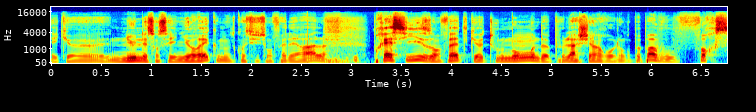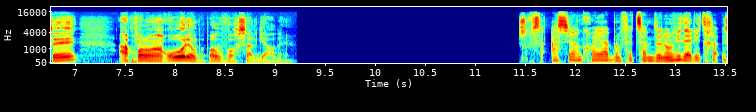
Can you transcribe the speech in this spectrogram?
et que nul n'est censé ignorer, comme notre constitution fédérale, précise en fait que tout le monde peut lâcher un rôle. Donc on ne peut pas vous forcer à prendre un rôle, et on ne peut pas vous forcer à le garder je trouve ça assez incroyable en fait. Ça me donne envie d'aller travailler.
